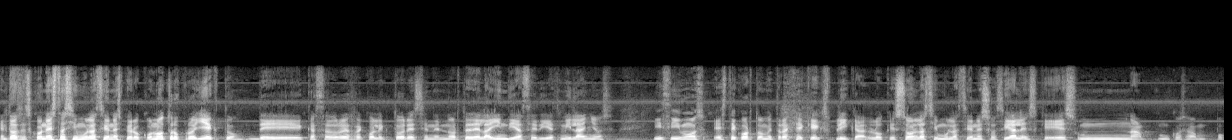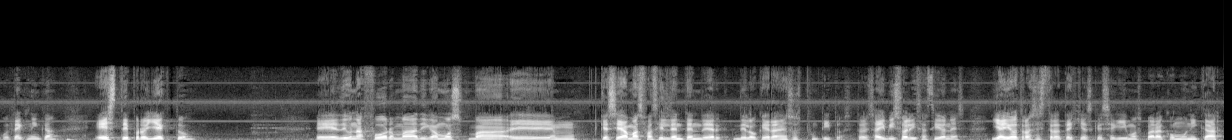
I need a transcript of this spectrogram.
Entonces, con estas simulaciones, pero con otro proyecto de cazadores-recolectores en el norte de la India hace 10.000 años, hicimos este cortometraje que explica lo que son las simulaciones sociales, que es una, cosa un poco técnica, este proyecto, eh, de una forma, digamos, eh, que sea más fácil de entender de lo que eran esos puntitos. Entonces, hay visualizaciones y hay otras estrategias que seguimos para comunicar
